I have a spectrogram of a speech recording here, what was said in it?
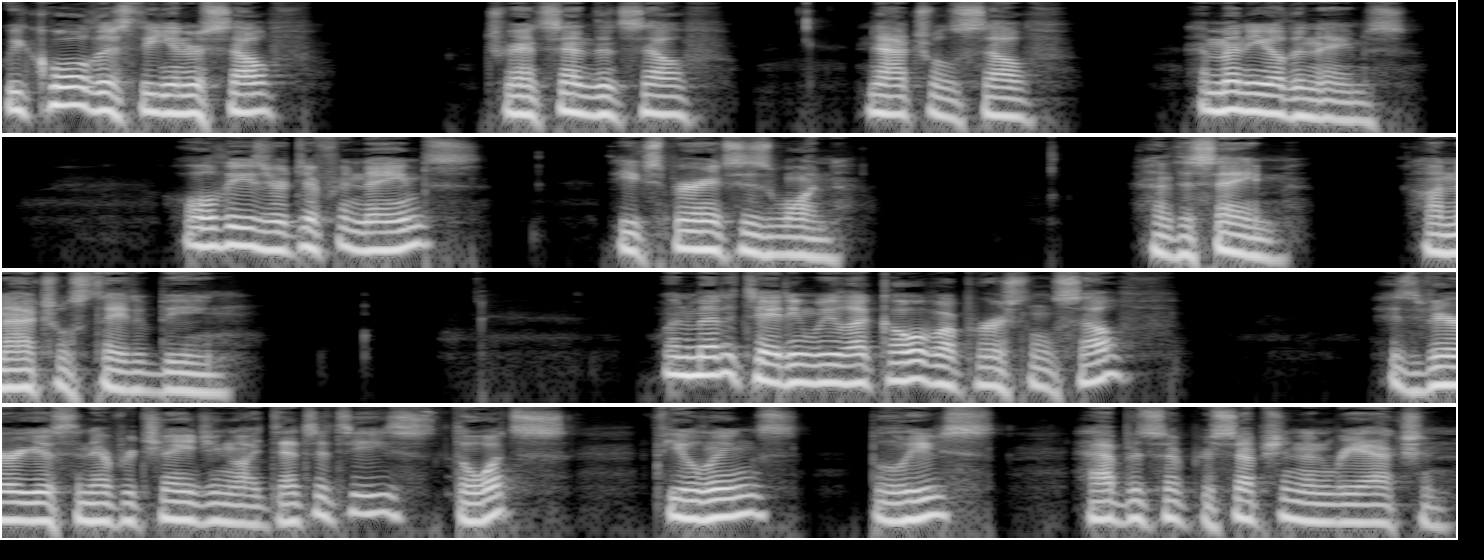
We call this the inner self, transcendent self, natural self, and many other names. All these are different names. The experience is one and the same, our natural state of being. When meditating, we let go of our personal self, its various and ever changing identities, thoughts, feelings, beliefs, habits of perception and reaction.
